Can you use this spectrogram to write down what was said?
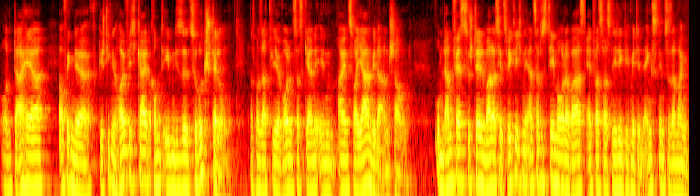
Und daher, auch wegen der gestiegenen Häufigkeit, kommt eben diese Zurückstellung, dass man sagt, wir wollen uns das gerne in ein, zwei Jahren wieder anschauen. um dann festzustellen, war das jetzt wirklich ein ernsthaftes Thema oder war es etwas, was lediglich mit den Ängsten im Zusammenhang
